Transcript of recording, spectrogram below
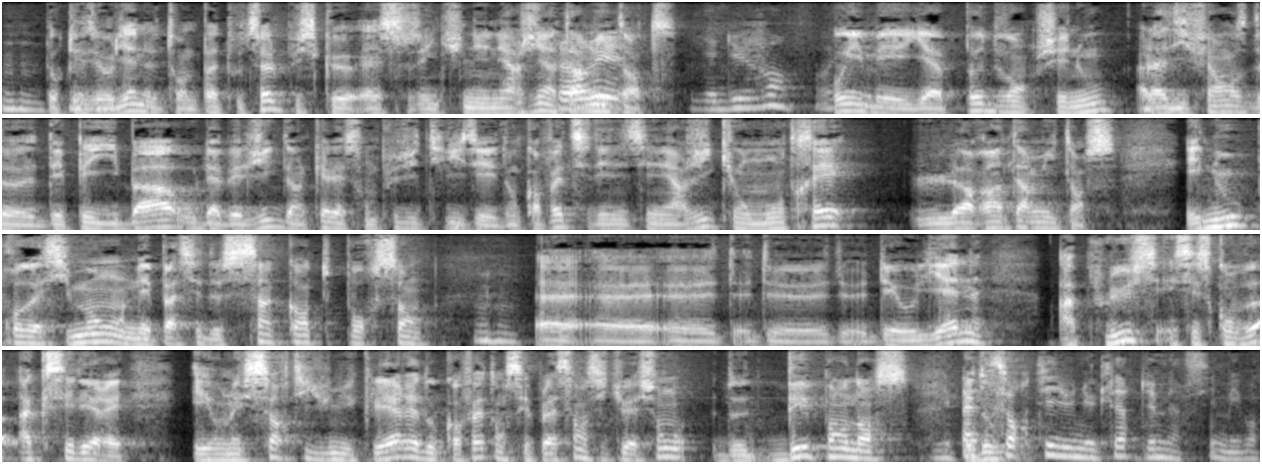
Mhm. Donc les éoliennes ne tournent pas toutes seules puisque sont une énergie intermittente. Il y a du vent. Oui. mais il y a peu de vent chez nous, à la mhm. différence des Pays-Bas ou de la Belgique dans lesquelles elles sont plus utilisées. Donc en fait, c'est des énergies qui ont montré leur intermittence. Et nous, progressivement, on est passé de 50% mhm. euh, euh, d'éoliennes à plus, et c'est ce qu'on veut accélérer. Et on est sorti du nucléaire, et donc en fait, on s'est placé en situation de dépendance. On n'est pas sorti du nucléaire, Dieu merci, mais bon.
